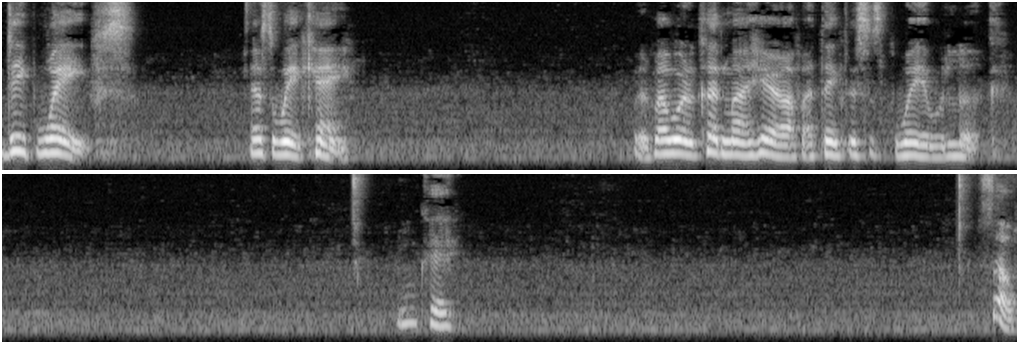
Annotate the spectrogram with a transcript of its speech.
deep waves. That's the way it came. But if I were to cut my hair off, I think this is the way it would look. Okay. So,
